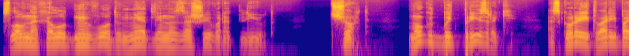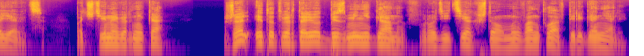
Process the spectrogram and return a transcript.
словно холодную воду медленно за шиворот льют. Черт, могут быть призраки, а скоро и твари появятся. Почти наверняка. Жаль, этот вертолет без миниганов, вроде тех, что мы в анклав перегоняли.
